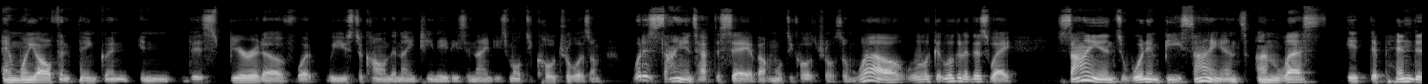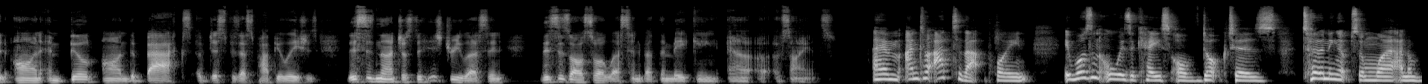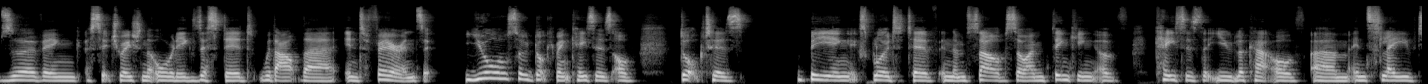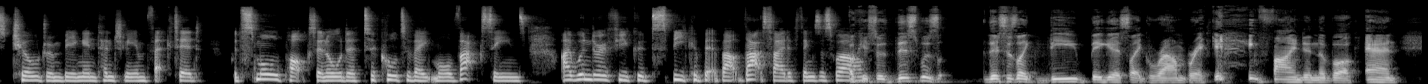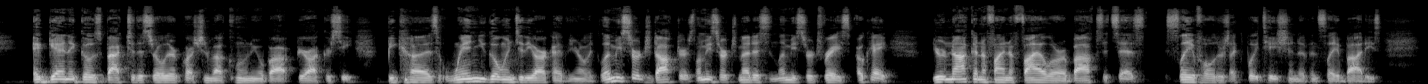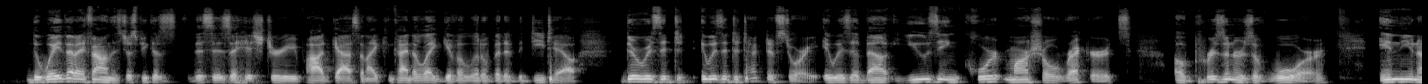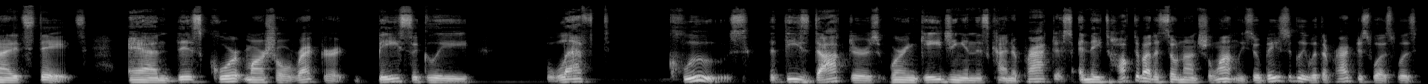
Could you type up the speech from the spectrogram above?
And we often think in, in the spirit of what we used to call in the 1980s and 90s multiculturalism, what does science have to say about multiculturalism? Well, look at, look at it this way. Science wouldn't be science unless it depended on and built on the backs of dispossessed populations. This is not just a history lesson. This is also a lesson about the making uh, of science. Um, and to add to that point, it wasn't always a case of doctors turning up somewhere and observing a situation that already existed without their interference. You also document cases of doctors being exploitative in themselves. So I'm thinking of cases that you look at of um, enslaved children being intentionally infected with smallpox in order to cultivate more vaccines. I wonder if you could speak a bit about that side of things as well. Okay, so this was this is like the biggest like groundbreaking find in the book. And again it goes back to this earlier question about colonial bureaucracy. Because when you go into the archive and you're like let me search doctors. Let me search medicine. Let me search race. Okay you're not going to find a file or a box that says slaveholders exploitation of enslaved bodies. The way that i found this just because this is a history podcast and i can kind of like give a little bit of the detail there was a de- it was a detective story. It was about using court martial records of prisoners of war in the United States. And this court martial record basically left clues that these doctors were engaging in this kind of practice. And they talked about it so nonchalantly. So basically what the practice was was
